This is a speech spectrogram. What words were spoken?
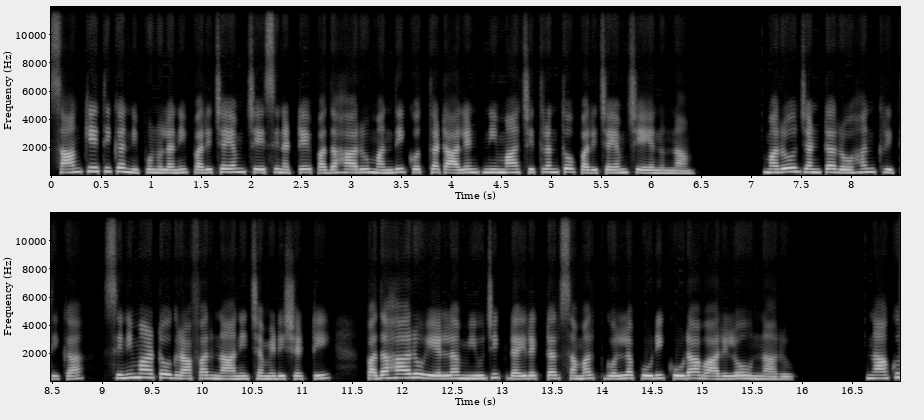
సాంకేతిక నిపుణులని పరిచయం చేసినట్టే పదహారు మంది కొత్త టాలెంట్ని మా చిత్రంతో పరిచయం చేయనున్నాం. మరో జంట రోహన్ కృతిక సినిమాటోగ్రాఫర్ నాని చమిడిశెట్టి పదహారు ఏళ్ళ మ్యూజిక్ డైరెక్టర్ సమర్థ్ గొల్లపూడి కూడా వారిలో ఉన్నారు. నాకు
